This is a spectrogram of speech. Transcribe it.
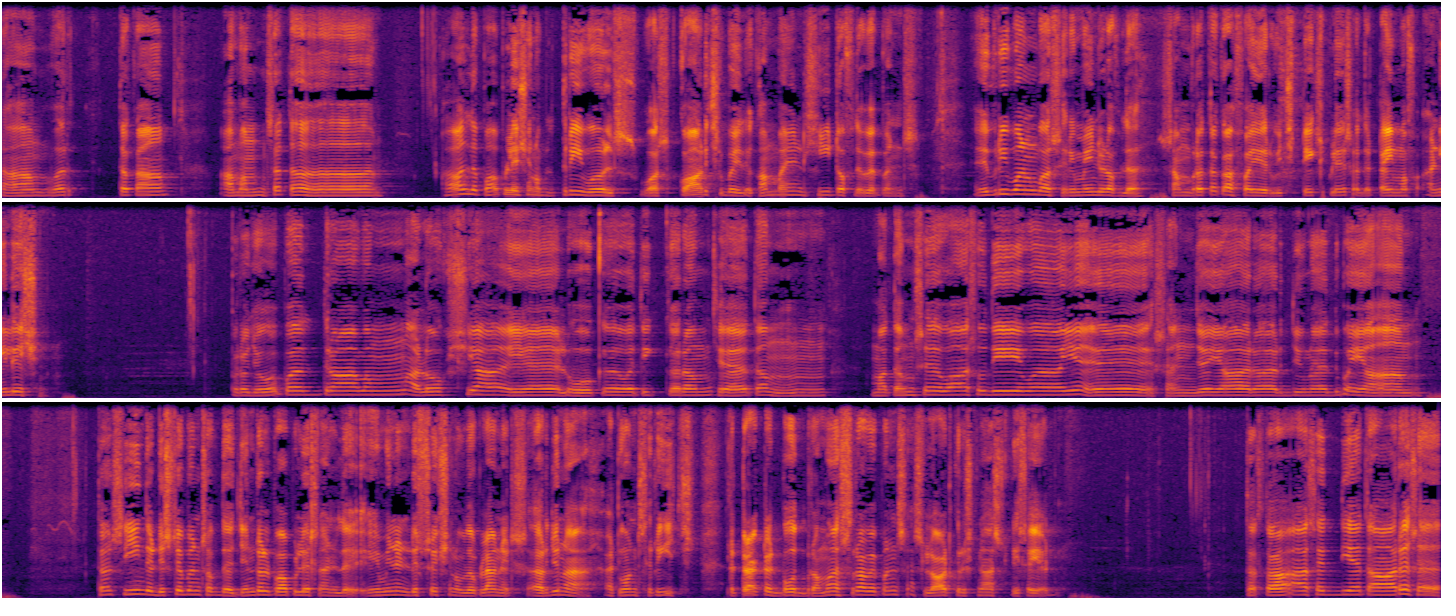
सां वर्तकाम् अमं सतः all the population of the three worlds was scorched by the combined heat of the weapons. Everyone was reminded of the Samvartaka fire which takes place at the time of annihilation. प्रजोपद्रावम् अलोक्ष्याय लोकवतिकरं च तं मतं स वासुदेवाय सञ्जयारार्जुनद्वयाम् Thus, seeing the disturbance of the general populace and the imminent destruction of the planets, Arjuna at once reached, retracted both Brahmastra weapons as Lord Krishna desired. तथा सद्यतारसा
